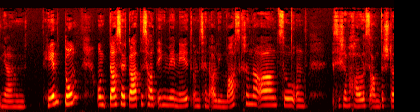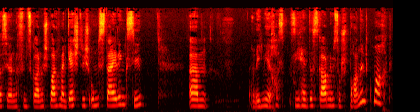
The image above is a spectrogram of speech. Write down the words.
ja, hirndumm. Und das Jahr geht es halt irgendwie nicht. Und es haben alle Masken an und so. Und es ist einfach alles anders das Jahr. Und ich finde es gar nicht spannend. Ich meine, gestern war Umstyling. Ähm, und irgendwie, ich has- sie haben das gar nicht so spannend gemacht.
